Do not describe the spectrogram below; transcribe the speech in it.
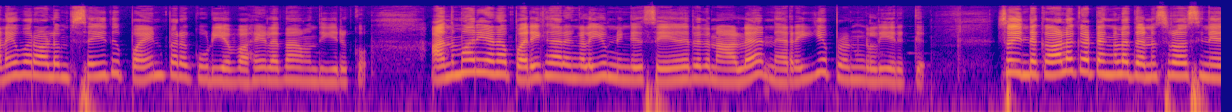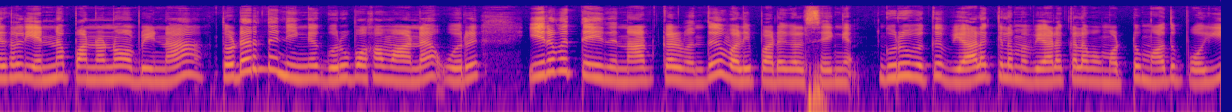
அனைவராலும் செய்து பயன்பெறக்கூடிய வகையில் தான் வந்து இருக்கும். அந்த மாதிரியான பரிகாரங்களையும் நீங்கள் செய்கிறதுனால நிறைய பலன்கள் இருக்குது ஸோ இந்த காலகட்டங்களில் தனுசு ராசினியர்கள் என்ன பண்ணணும் அப்படின்னா தொடர்ந்து நீங்கள் குரு பகவான ஒரு இருபத்தைந்து நாட்கள் வந்து வழிபாடுகள் செய்யுங்க குருவுக்கு வியாழக்கிழமை வியாழக்கிழமை மட்டுமாவது போய்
